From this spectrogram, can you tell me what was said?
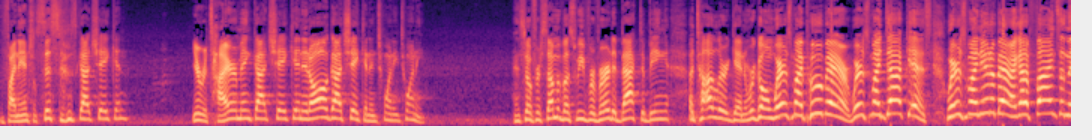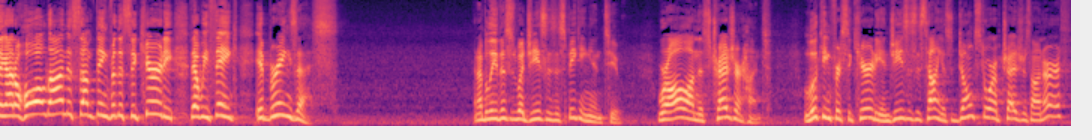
The financial systems got shaken. Your retirement got shaken. It all got shaken in 2020. And so for some of us, we've reverted back to being a toddler again. And we're going, where's my Pooh Bear? Where's my Duckus? Where's my Nuna Bear? I got to find something. I got to hold on to something for the security that we think it brings us. And I believe this is what Jesus is speaking into. We're all on this treasure hunt, looking for security. And Jesus is telling us, don't store up treasures on earth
